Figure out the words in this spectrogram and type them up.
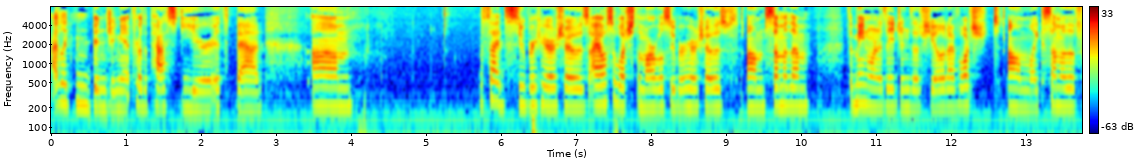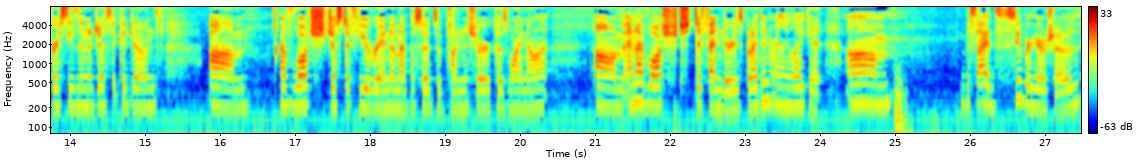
I've like been binging it for the past year. It's bad. Um, besides superhero shows, I also watch the Marvel superhero shows. Um, some of them the main one is Agents of Shield. I've watched um like some of the first season of Jessica Jones. Um, I've watched just a few random episodes of Punisher because why not? Um, and I've watched Defenders, but I didn't really like it. Um, besides superhero shows,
